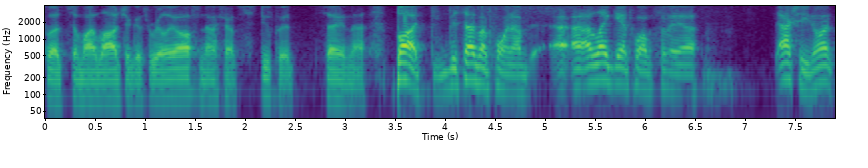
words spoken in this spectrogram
But so my logic is really off. Now I sound stupid saying that. But beside my point, I'm, I, I like Antoine Bethea. Actually, you know what?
